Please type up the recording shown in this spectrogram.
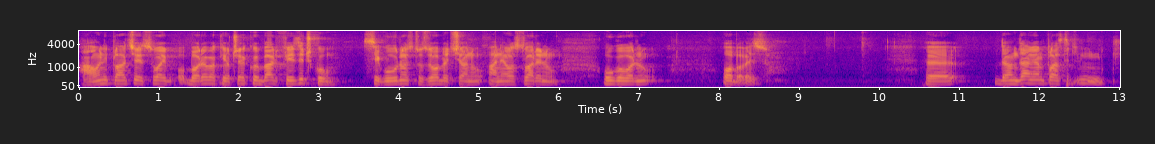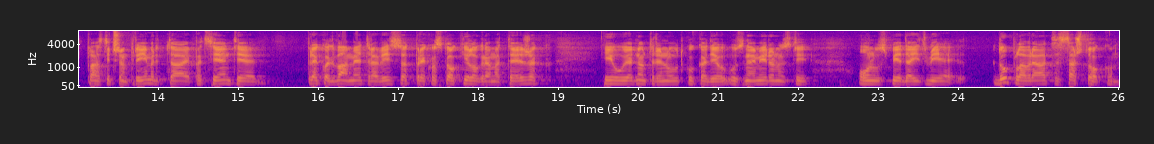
A oni plaćaju svoj boravak i očekuju bar fizičku sigurnost uz obećanu, a ne ostvarenu ugovornu obavezu. E, da vam dam jedan plasti, plastičan primjer, taj pacijent je preko 2 metra visok, preko 100 kg težak i u jednom trenutku kad je u znemirenosti on uspije da izbije dupla vrata sa štokom.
